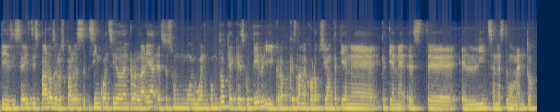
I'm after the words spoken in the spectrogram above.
16 disparos, de los cuales 5 han sido dentro del área. Ese es un muy buen punto que hay que discutir y creo que es la mejor opción que tiene, que tiene este, el Leeds en este momento.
